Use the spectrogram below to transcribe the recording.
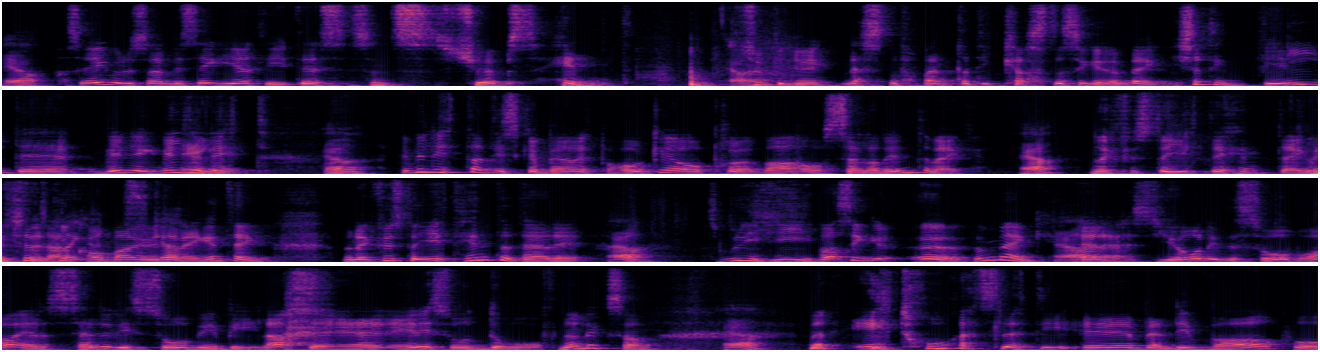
Ja. Altså jeg vil si, Hvis jeg gir et lite sånn, kjøpshint, Ja, så vil jeg nesten forvente at de kaster seg over meg. Ikke at jeg vil det, vil, jeg vil det litt. Ja. Jeg vil litt at de skal være litt på hogget og prøve å selge det inn til meg. Ja. Når jeg først har gitt det hintet. Jeg vil ikke skal komme komme ut av ingenting. Men når jeg først har gitt hintet til dem, ja. så må de hive seg over meg. Ja. Er det, gjør de det så bra? Er det, selger de så mye biler? Er, er de så dovne, liksom? ja. Men jeg tror rett og slett de er veldig var på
